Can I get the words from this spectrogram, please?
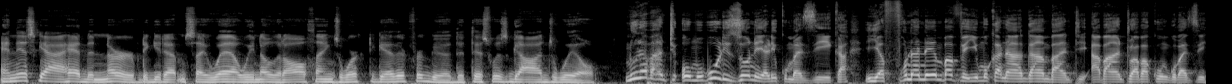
And this guy had the nerve to get up and say, Well, we know that all things work together for good, that this was God's will. n'olaba nti omubuulizi ono eyali ku maziika yafuna n'embava eyimuka n'agamba nti abantu abakungubazi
